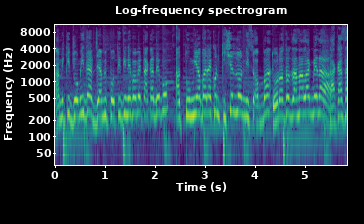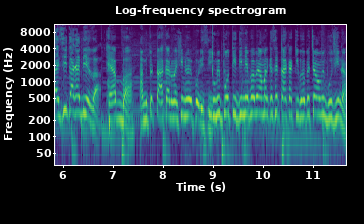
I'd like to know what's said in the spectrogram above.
আমি কি জমিদার যে আমি প্রতিদিন এভাবে টাকা দেবো? আর তুমি আবার এখন কিসের লোন নিছো আব্বা? তোরা তো জানা লাগবে না। টাকা চাইছি টাকা দিয়ে যা। হ্যাঁ আব্বা আমি তো টাকার মেশিন হয়ে পড়েছি। তুমি প্রতিদিন এভাবে আমার কাছে টাকা কীভাবে চাও আমি বুঝি না।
